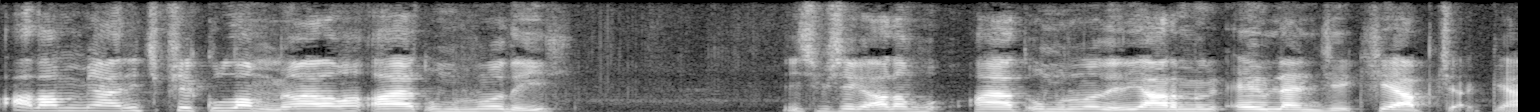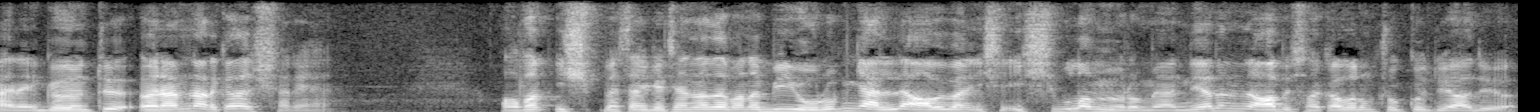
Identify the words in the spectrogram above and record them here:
Adam yani hiçbir şey kullanmıyor. Adam hayat umuruna değil. Hiçbir şey adam hayat umuruna değil. Yarın bir gün evlenecek, şey yapacak. Yani görüntü önemli arkadaşlar yani. Adam iş mesela geçenlerde bana bir yorum geldi. Abi ben işte işi bulamıyorum yani. Dedim, abi sakallarım çok kötü ya diyor.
